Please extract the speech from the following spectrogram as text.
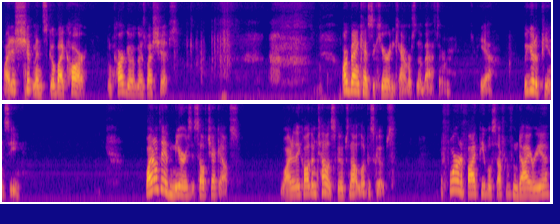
Why does shipments go by car and cargo goes by ships? Our bank has security cameras in the bathroom. Yeah, we go to PNC. Why don't they have mirrors at self checkouts? Why do they call them telescopes, not lookoscopes? If four out of five people suffer from diarrhea,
